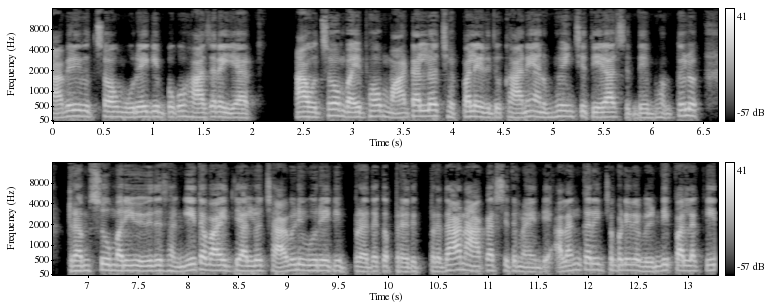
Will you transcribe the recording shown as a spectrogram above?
చావేరి ఉత్సవం ఊరేగింపుకు హాజరయ్యారు. ఆ ఉత్సవం వైభవం మాటల్లో చెప్పలేనిదు కానీ అనుభవించి తీరాల్సిందే. భక్తులు డ్రమ్స్ మరియు వివిధ సంగీత వాయిద్యాల్లో చావిడి ఊరేగి ప్రదక ప్రధాన ఆకర్షితమైంది. అలంకరించబడిన వెండి పల్లకి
